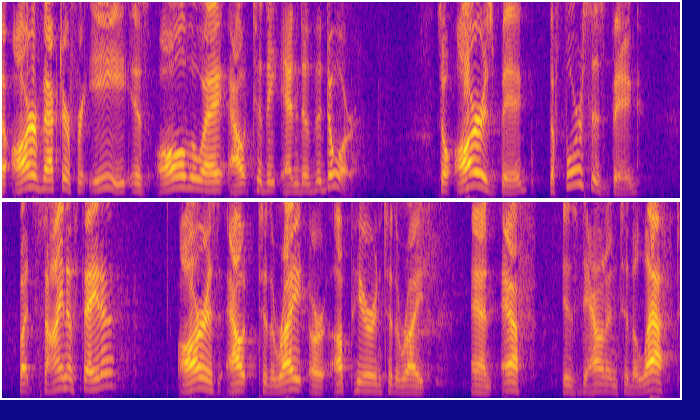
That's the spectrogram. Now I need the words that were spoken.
the r vector for E is all the way out to the end of the door. So r is big, the force is big, but sine of theta, r is out to the right or up here and to the right, and f is down and to the left.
